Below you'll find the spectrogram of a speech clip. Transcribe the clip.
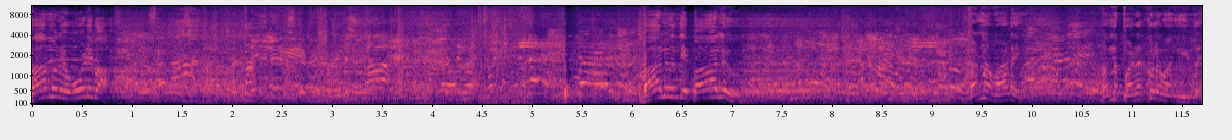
ബാമനെ ഓടി വാ. ബാലു എന്തി ബാലു. കണ്ണ വാടേ. വന്ന് പഴക്കുല വാങ്ങിയിട്ട്.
